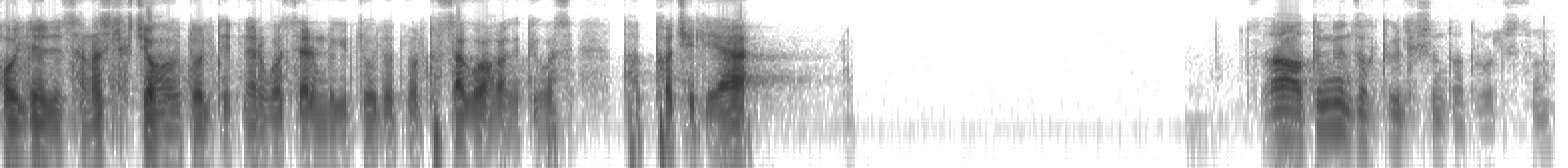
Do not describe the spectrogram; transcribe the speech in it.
хуулийн санаачлагчийн хувьд бол тэд нарыг бас зарим нэг зүйлүүд нь бол тусаагүй байгаа гэдгийг бас тодтогч хэлье. За одонгийн зөвтгөл гишүүн тодруулж байна.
